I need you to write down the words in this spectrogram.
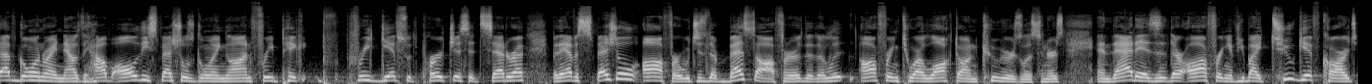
have going right now is they have all these specials going on, free pick free gifts with purchase, etc. But they have a special offer, which is their best offer that they're li- offering to our Locked On Cougars listeners, and that is that they're offering if you buy two gift cards,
